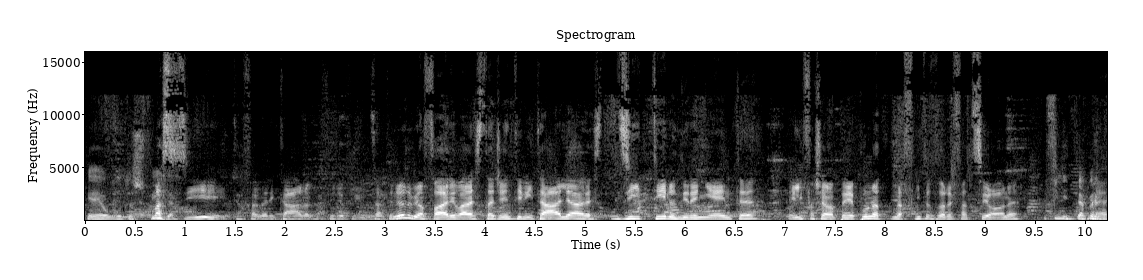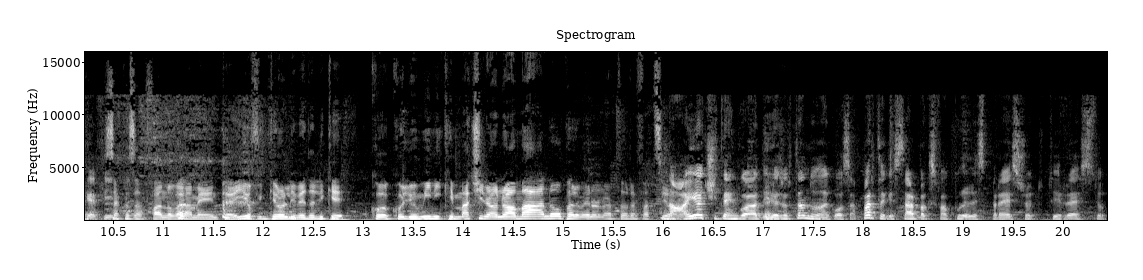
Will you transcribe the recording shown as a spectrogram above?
che ho avuto sfiga. Ma sì, caffè americano, caffè liofilizzato. Noi dobbiamo far arrivare sta gente in Italia, zitti, non dire niente. E li facciamo aprire pure una, una finita torrefazione. Finita perché? Eh, chissà cosa fanno veramente. Io finché non li vedo lì che co- con gli omini che macinano a mano, per me non è una torrefazione. No, io ci tengo a Eh. dire soltanto una cosa. A parte che Starbucks fa pure l'espresso e tutto il resto.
